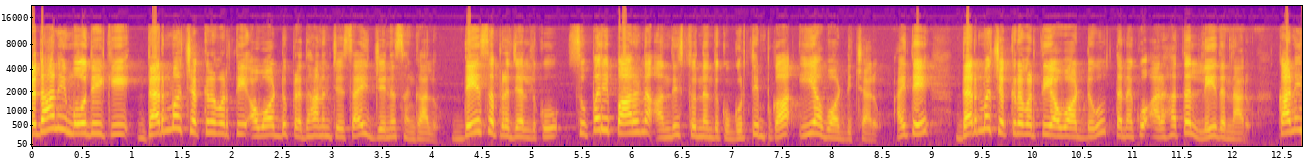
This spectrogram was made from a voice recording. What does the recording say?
ప్రధాని మోదీకి ధర్మ చక్రవర్తి అవార్డు ప్రదానం చేశాయి జన సంఘాలు దేశ ప్రజలకు సుపరిపాలన అందిస్తున్నందుకు గుర్తింపుగా ఈ అవార్డు ఇచ్చారు. అయితే ధర్మ చక్రవర్తి అవార్డు తనకు అర్హత లేదన్నారు. కానీ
